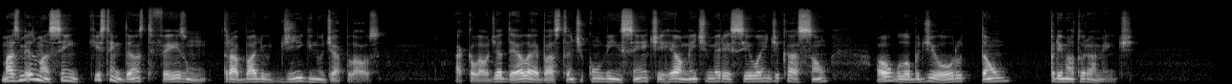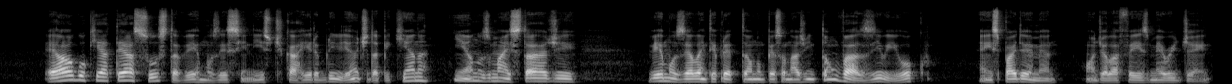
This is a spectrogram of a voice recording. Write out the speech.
Mas mesmo assim, Kirsten Dunst fez um trabalho digno de aplauso. A Cláudia dela é bastante convincente e realmente mereceu a indicação ao Globo de Ouro tão prematuramente. É algo que até assusta vermos esse início de carreira brilhante da pequena e anos mais tarde vermos ela interpretando um personagem tão vazio e oco em Spider-Man, onde ela fez Mary Jane.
